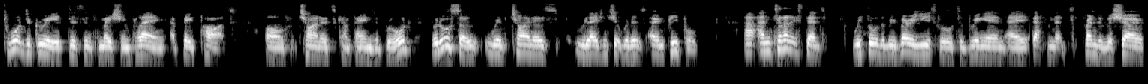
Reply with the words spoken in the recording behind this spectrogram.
to what degree is disinformation playing a big part of China's campaigns abroad, but also with China's relationship with its own people? Uh, and to that extent, we thought it'd be very useful to bring in a definite friend of the show,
